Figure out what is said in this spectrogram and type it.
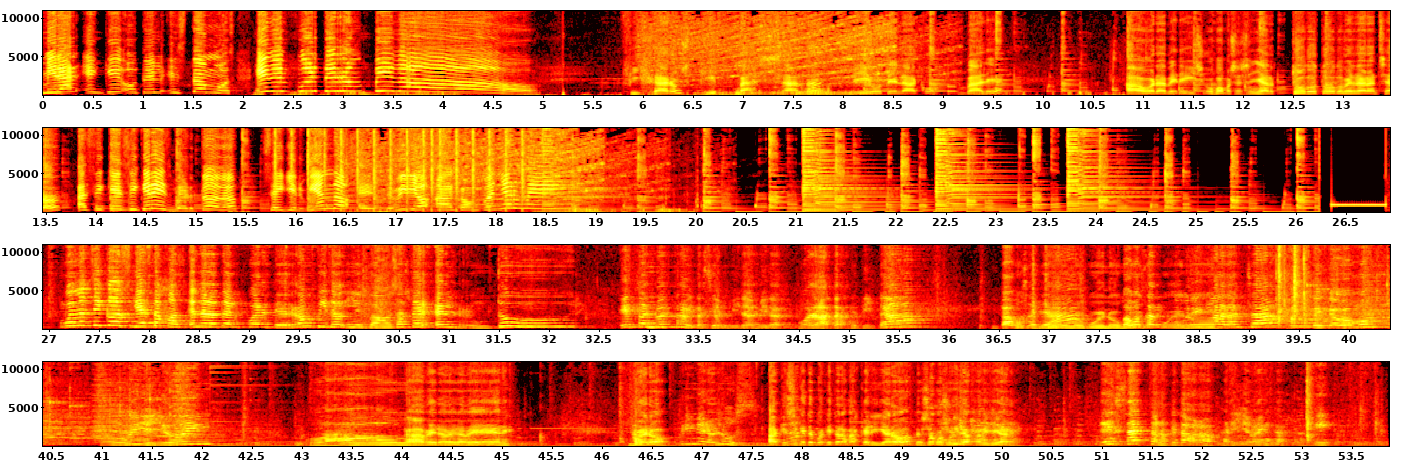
Mirar en qué hotel estamos, en el Fuerte Rompido. Fijaros qué pasada de hotelaco, ¿vale? Ahora veréis, os vamos a enseñar todo, todo, ¿verdad, Arancha? Así que si queréis ver todo, seguir viendo este vídeo, acompañarme. Bueno chicos, ya estamos en el Hotel Fuerte Rompido y os vamos a hacer el room tour. Esta es nuestra habitación, mirad, mirad. Bueno, la tarjetita. Vamos allá. Bueno, bueno, Vamos bueno, a descubrir bueno. la arancha. Venga, vamos. Uy, uy, uy. Wow. A ver, a ver, a ver. Bueno, Primero, luz. aquí sí que te puedes quitar la mascarilla, ¿no? Que somos unidad familiar. Exacto, nos quitamos la mascarilla. Venga, aquí.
